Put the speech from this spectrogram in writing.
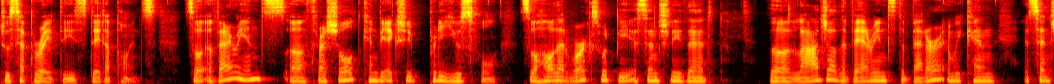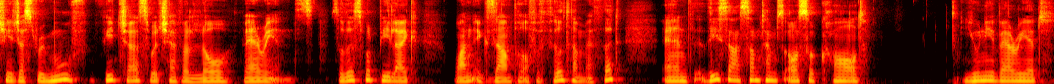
to separate these data points. So a variance uh, threshold can be actually pretty useful. So how that works would be essentially that the larger the variance, the better, and we can essentially just remove features which have a low variance. So this would be like one example of a filter method. And these are sometimes also called univariate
